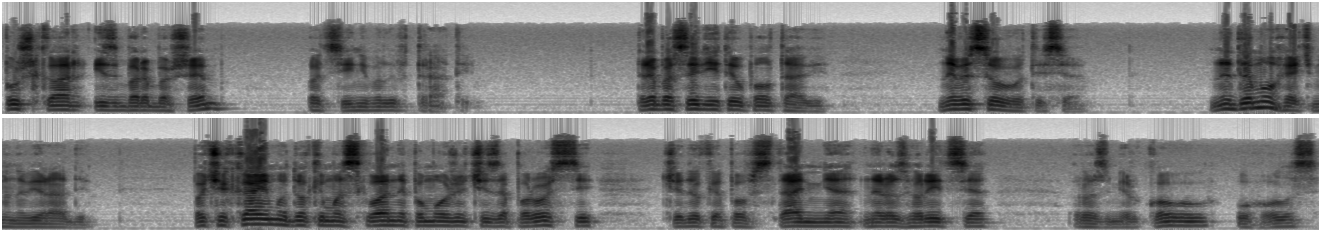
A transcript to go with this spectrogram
Пушкар із Барабашем оцінювали втрати. Треба сидіти в Полтаві, не висовуватися. Не дамо гетьманові ради. Почекаємо, доки Москва не поможе чи запорожці, чи доки повстання не розгориться, розмірковував у голос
